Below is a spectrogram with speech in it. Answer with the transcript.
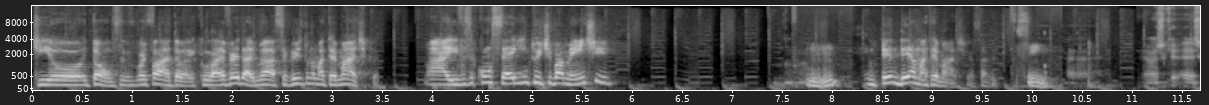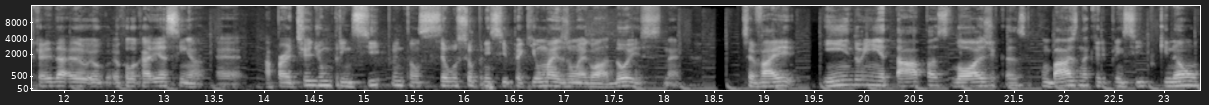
que o, então, você pode falar, então, aquilo lá é verdade, mas ah, você acredita na matemática? Aí você consegue intuitivamente Uhum, entender a matemática, sabe? sim. Eu acho que, acho que aí dá- eu, eu, eu colocaria assim, ó. é, a partir de um princípio, então, se o seu princípio é que 1 mais 1 é igual a 2, né? Você vai indo em etapas lógicas com base naquele princípio que não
